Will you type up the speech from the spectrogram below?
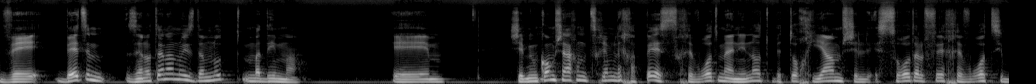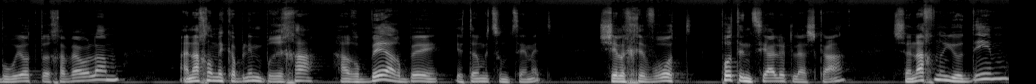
ובעצם זה נותן לנו הזדמנות מדהימה. אמ, שבמקום שאנחנו צריכים לחפש חברות מעניינות בתוך ים של עשרות אלפי חברות ציבוריות ברחבי העולם, אנחנו מקבלים בריכה הרבה הרבה יותר מצומצמת של חברות פוטנציאליות להשקעה, שאנחנו יודעים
